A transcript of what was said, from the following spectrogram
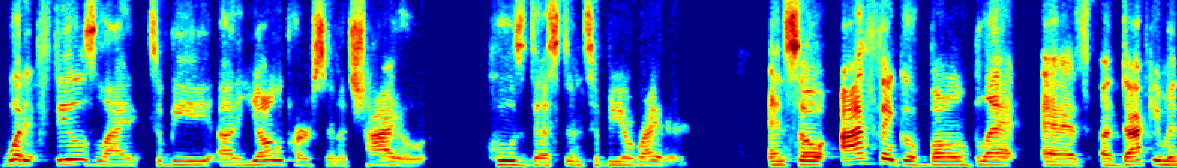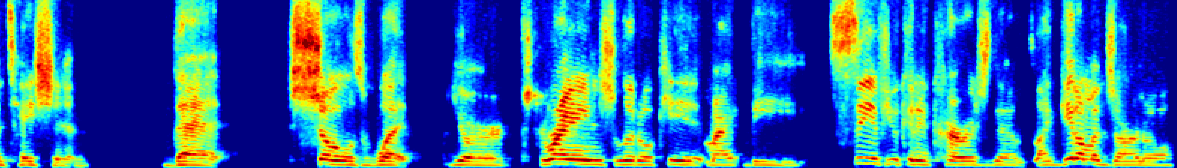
what it feels like to be a young person, a child who's destined to be a writer. And so I think of Bone Black as a documentation that shows what your strange little kid might be. See if you can encourage them, like get them a journal,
